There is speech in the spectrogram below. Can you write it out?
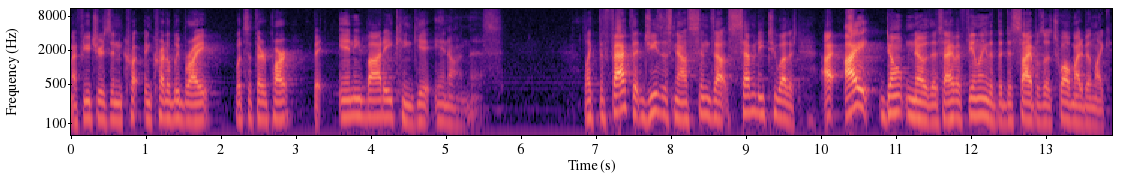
My future is incre- incredibly bright. What's the third part? But anybody can get in on this. Like the fact that Jesus now sends out 72 others. I, I don't know this. I have a feeling that the disciples of 12 might have been like,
